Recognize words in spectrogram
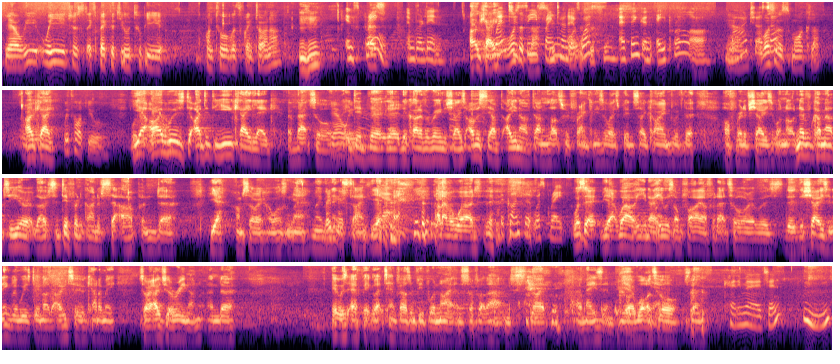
Yeah, we, we just expected you to be on tour with Frank Turner. Mm-hmm. In spring Yes. in Berlin. Okay. We went Was to see Frank year? Turner. Was it it was, this? I think, in April or Yeah. March or it wasn't so. a small club. Okay. We thought you. Would Yeah, I was. I did the UK leg of that tour. Yeah, we- did the, the, the kind of arena shows. Obviously, I've I- you know I've done lots with Frank, and he's always been so kind with the offering of shows and whatnot. I've never come out to Europe though. It's a different kind of setup, and uh, yeah, I'm sorry I wasn't there. Maybe, Maybe next next time. time. Yeah, I'll have a word. The concert was great. Was it? Yeah. Well, you know, he was on fire for that tour. It was the the shows in England. We was doing like the O2 Academy, sorry, O2 Arena, and uh, it was epic. Like ten thousand people a night and stuff like that, and just like amazing. Yeah, what a Yeah. tour. So Can imagine. hmm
